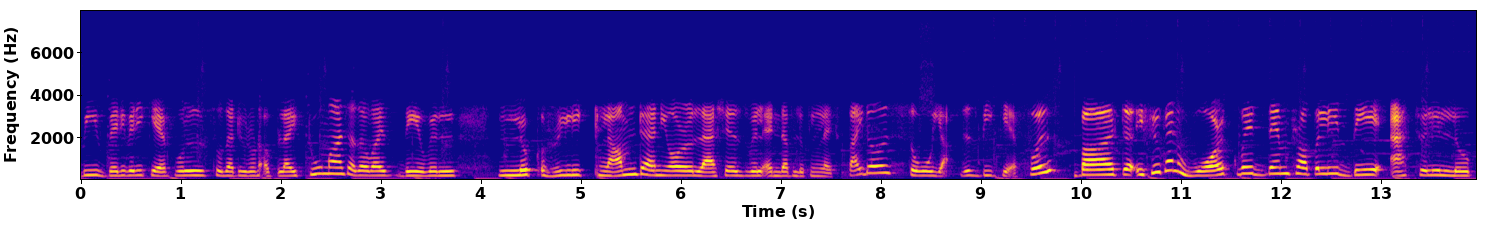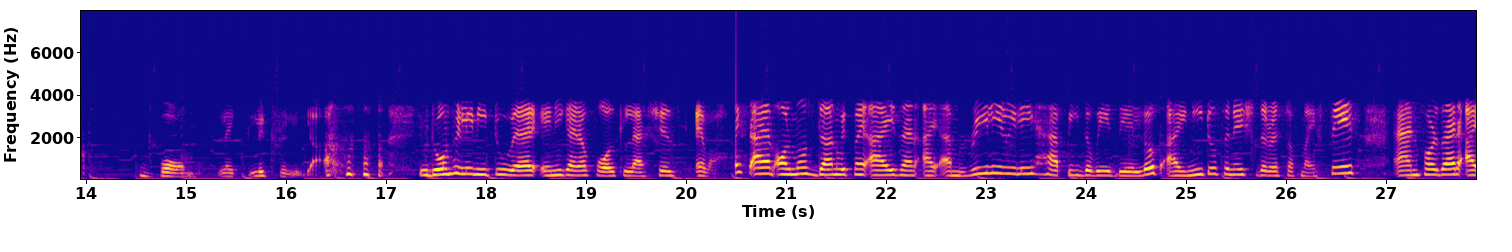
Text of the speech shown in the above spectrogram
be very, very careful so that you don't apply too much. Otherwise, they will look really clumped and your lashes will end up looking like spiders so yeah just be careful but if you can work with them properly they actually look bomb like literally yeah. You don't really need to wear any kind of false lashes ever. Next i am almost done with my eyes and i am really really happy the way they look. I need to finish the rest of my face. And for that i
